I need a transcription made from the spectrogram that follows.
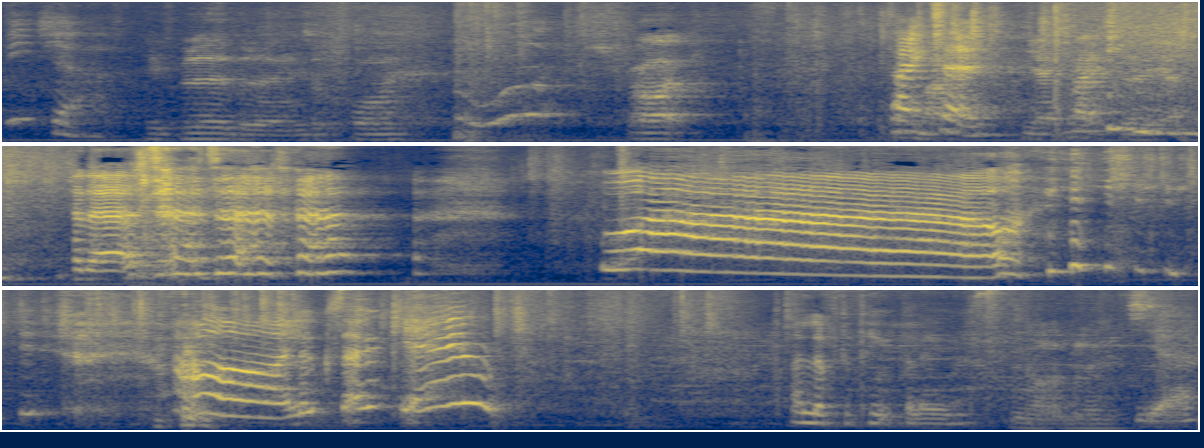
Did you? These blue balloons up for me. Right. Take two. Yeah, take two, yeah. Da, da, da, da. Wow! Oh, it looks so cute. I love the pink balloons. Not the balloons. Yeah.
